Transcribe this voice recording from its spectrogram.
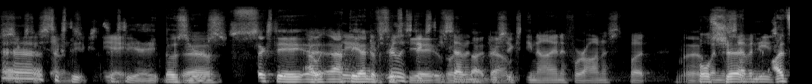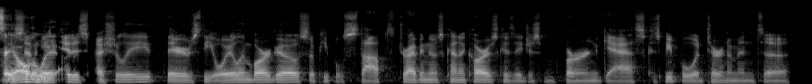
Eh, 67, 60, 68. 68. Those Yeah, years. 68 at the end of it's really 68 is when it 67 died through 69, if we're honest. But Yeah. Bullshit. when the 70s, I'd say when all the way- hit especially, there's the oil embargo, so people stopped driving those kind of cars because they just burned gas. Because people would turn them into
